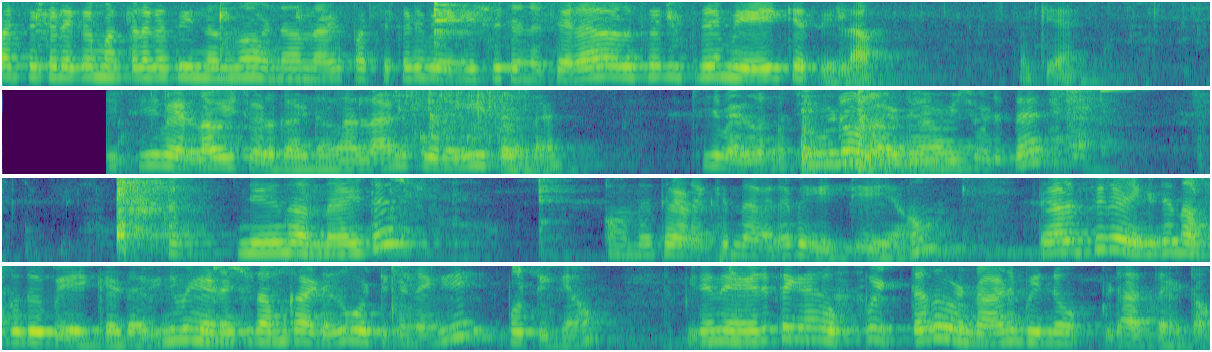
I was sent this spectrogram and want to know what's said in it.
പച്ചക്കറിയൊക്കെ മക്കളൊക്കെ തിന്നുന്നതുകൊണ്ട് നന്നായിട്ട് പച്ചക്കറി വേവിച്ചിട്ടുണ്ട്. ചില ആൾക്ക് ഇത്രയും വേവിക്കത്തില്ല. ഓക്കെ. ഇച്ചിരി വെള്ളം ഒഴിച്ച് കൊടുക്കുക കേട്ടോ. അല്ലാണ്ട് കുറുകിയിട്ടുണ്ട്. ഇച്ചിരി വെള്ളം ചൂടുവെള്ളം കേട്ടോ ഒഴിച്ച് കൊടുത്ത് ഇനി നന്നായിട്ട് ഒന്ന് തിളയ്ക്കുന്നവരെ വെയിറ്റ് ചെയ്യാം. തിളച്ച് കഴിഞ്ഞിട്ട് നമുക്കിത് ഉപയോഗിക്കാം ഇനി വേണമെങ്കിൽ നമുക്ക് അടുക് പൊട്ടിക്കണമെങ്കിൽ പൊട്ടിക്കാം. പിന്നെ നേരത്തെ ഞാൻ ഉപ്പ് ഇട്ടത് കൊണ്ടാണ് പിന്നെ ഉപ്പിടാത്ത കേട്ടോ.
